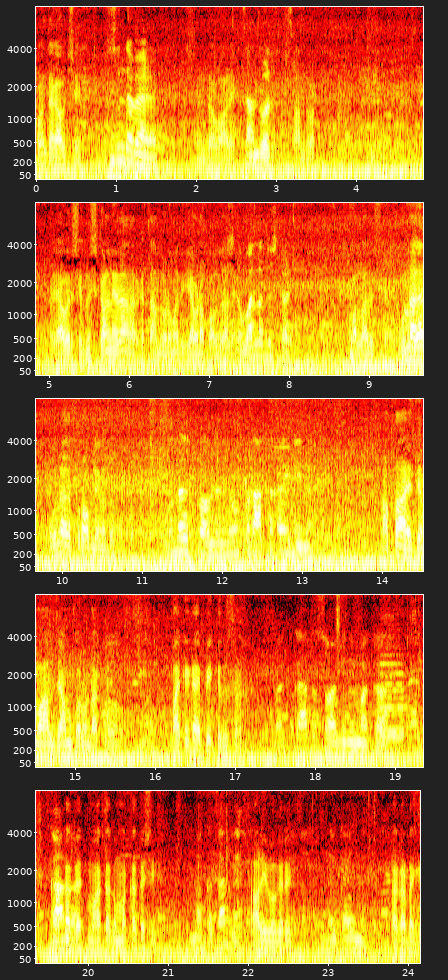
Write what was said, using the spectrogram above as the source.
कोणत्या गावचे? शिंदबॅड शिंदवाळे चांदवड. चांदवड. यावर्षी दुष्काळ नाही राहणार का? चांदवडमध्ये एवढा पाऊस झाला वल्ला दुष्काळ मला दुष्काळ. उन्हाळ्यात उन्हाळ्यात प्रॉब्लेम येतो? उन्हाळ्यात प्रॉब्लेम येऊ पण आता काही नाही ना. आता आहे ते माल जाम करून हो. टाकले बाकी काय पीक आहे दुसरं? बाकी काय आता सोयाबीन मका मका कांदा. मका मका कशी? मका चांगली आळी वगैरे? नाही काही नाही. टाकाटाकी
